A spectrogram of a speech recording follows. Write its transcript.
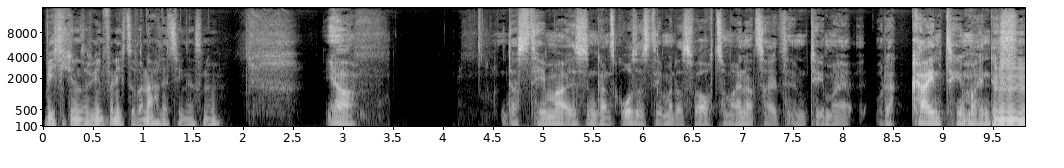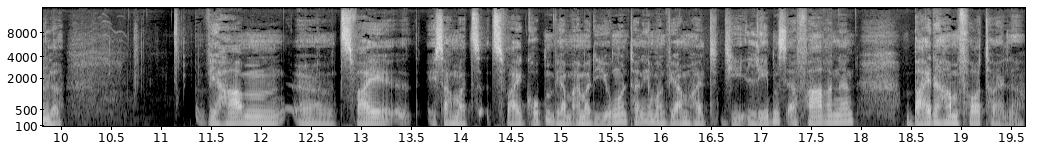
wichtig und auf jeden Fall nicht zu vernachlässigen ist, ne? Ja, das Thema ist ein ganz großes Thema. Das war auch zu meiner Zeit im Thema oder kein Thema in der mhm. Schule wir haben äh, zwei, ich sag mal, zwei Gruppen. Wir haben einmal die jungen Unternehmer und wir haben halt die Lebenserfahrenen. Beide haben Vorteile.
